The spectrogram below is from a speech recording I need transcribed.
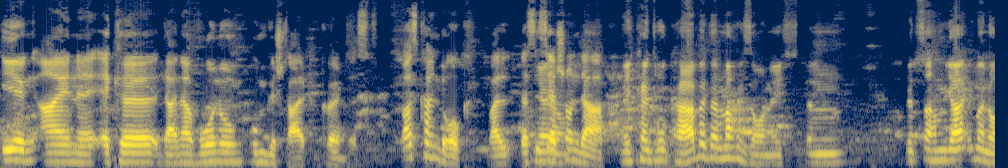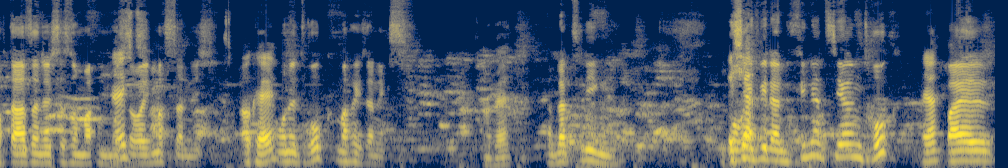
irgendeine Ecke deiner Wohnung umgestalten könntest. Du hast keinen Druck, weil das ist Ja, ja, schon da. Wenn ich keinen Druck habe, dann mache ich es auch nicht. Dann wird es nach einem Jahr immer noch da sein, dass ich das so machen muss. Echt? Aber ich mache es dann nicht. Okay. Ohne Druck mache ich da nichts. Okay. Dann bleibt es liegen. Ich Ich brauche hab- entweder einen finanziellen Druck, Ja. weil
